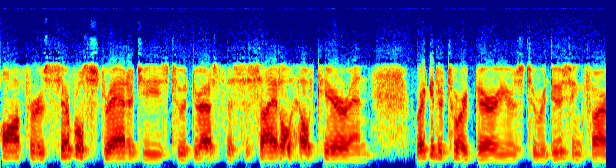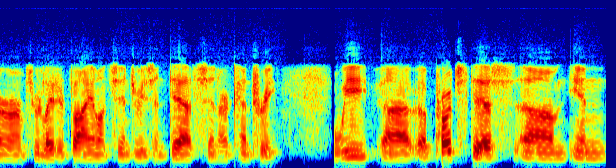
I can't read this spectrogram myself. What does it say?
offers several strategies to address the societal, healthcare, and regulatory barriers to reducing firearms related violence, injuries, and deaths in our country. We uh, approached this um, in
